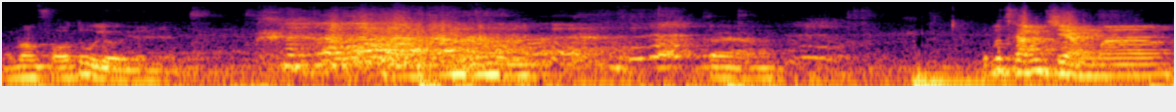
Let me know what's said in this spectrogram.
我们佛度有缘人，对啊，我不常讲吗？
